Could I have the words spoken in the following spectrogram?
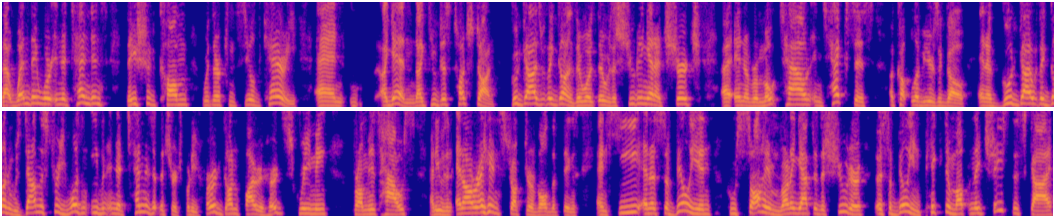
that when they were in attendance, they should come with their concealed carry. And again, like you just touched on, good guys with the guns. There was there was a shooting at a church uh, in a remote town in Texas a couple of years ago, and a good guy with a gun was down the street. He wasn't even in attendance at the church, but he heard gunfire, he heard screaming, from his house, and he was an NRA instructor of all the things. And he and a civilian who saw him running after the shooter, the civilian picked him up and they chased this guy,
